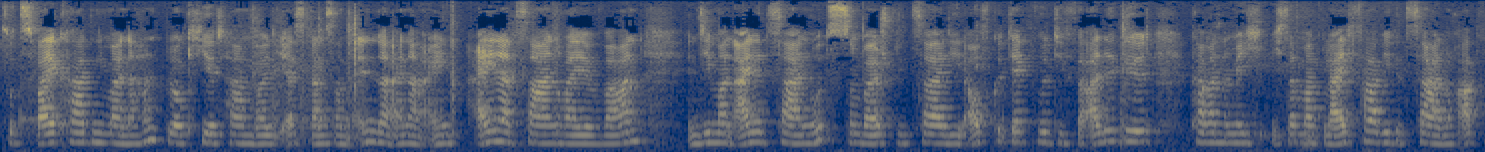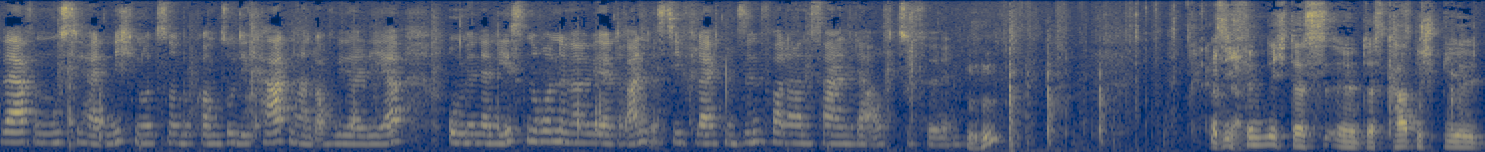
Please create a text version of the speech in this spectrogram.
so zwei Karten, die meine Hand blockiert haben, weil die erst ganz am Ende einer, ein, einer Zahlenreihe waren, indem man eine Zahl nutzt, zum Beispiel die Zahl, die aufgedeckt wird, die für alle gilt, kann man nämlich, ich sag mal, gleichfarbige Zahlen noch abwerfen und muss die halt nicht nutzen und bekommt so die Kartenhand auch wieder leer, um in der nächsten Runde, wenn man wieder dran ist, die vielleicht mit sinnvolleren Zahlen wieder aufzufüllen. Also ich finde nicht, dass äh, das Kartenspiel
